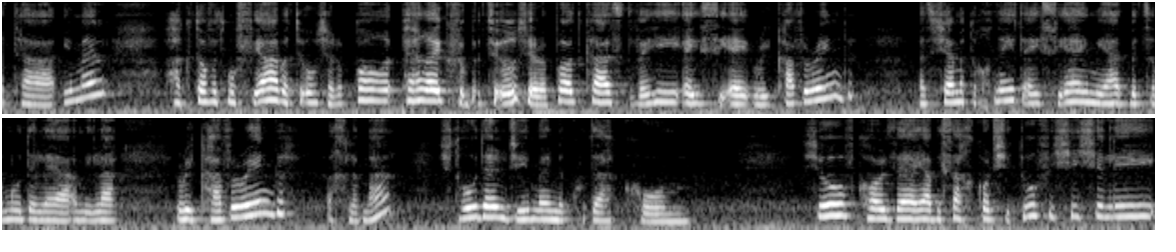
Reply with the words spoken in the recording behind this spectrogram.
את האימייל. הכתובת מופיעה בתיאור של הפרק ובתיאור של הפודקאסט, והיא ACA Recovering. אז שם התוכנית ACA, מיד בצמוד אליה המילה Recovering. החלמה, שטרודל ג'ימל נקודה קום. שוב, כל זה היה בסך הכל שיתוף אישי שלי,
